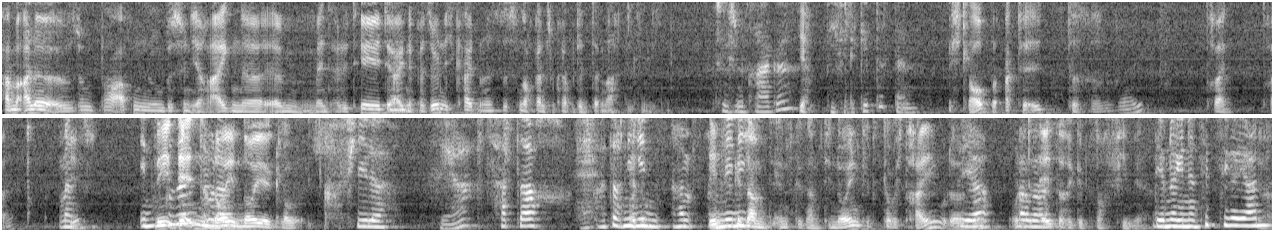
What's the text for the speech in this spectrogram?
haben alle so ein paar Affen so ein bisschen ihre eigene ähm, Mentalität, ihre Mhm. eigene Persönlichkeit und es ist noch ganz so kapitel danach geht's ein bisschen. Zwischenfrage. Ja. Wie viele gibt es denn? Ich glaube aktuell drei. Drei. Drei. Meinst du Nee, insgesamt? der oder? neue, neue, glaube ich. Ach, viele. Ja. Das hat doch, hat doch nie Also, hin, haben, haben die Insgesamt, insgesamt. Die neuen gibt es, glaube ich, drei oder Ja, so. Und ältere gibt es noch viel mehr. Nicht, die haben doch in den 70er Jahren Ja.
